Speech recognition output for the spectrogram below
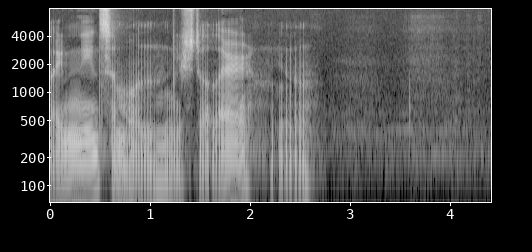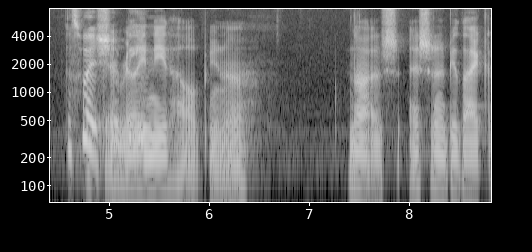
like need someone, you're still there. You know, That's what it should. they really be. need help. You know, not it shouldn't be like,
